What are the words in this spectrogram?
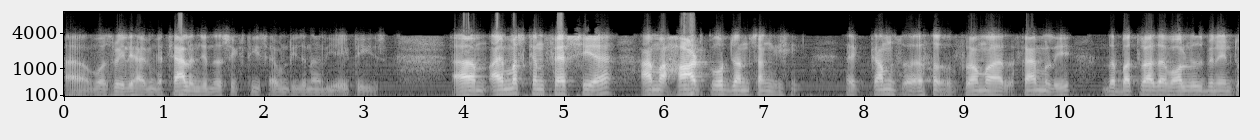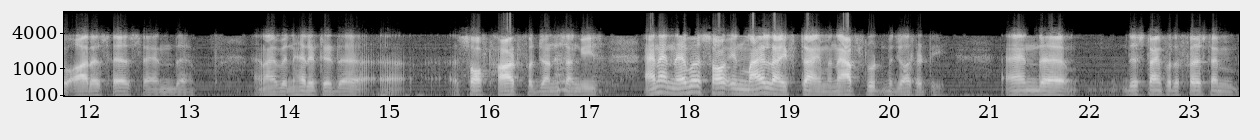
uh, was really having a challenge in the 60s, 70s, and early 80s. Um, I must confess here, I'm a hardcore Jansanghi. It comes uh, from our family. The Batras have always been into RSS, and uh, and I've inherited a, a, a soft heart for Jansanghis. And I never saw in my lifetime an absolute majority. And uh, this time, for the first time,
